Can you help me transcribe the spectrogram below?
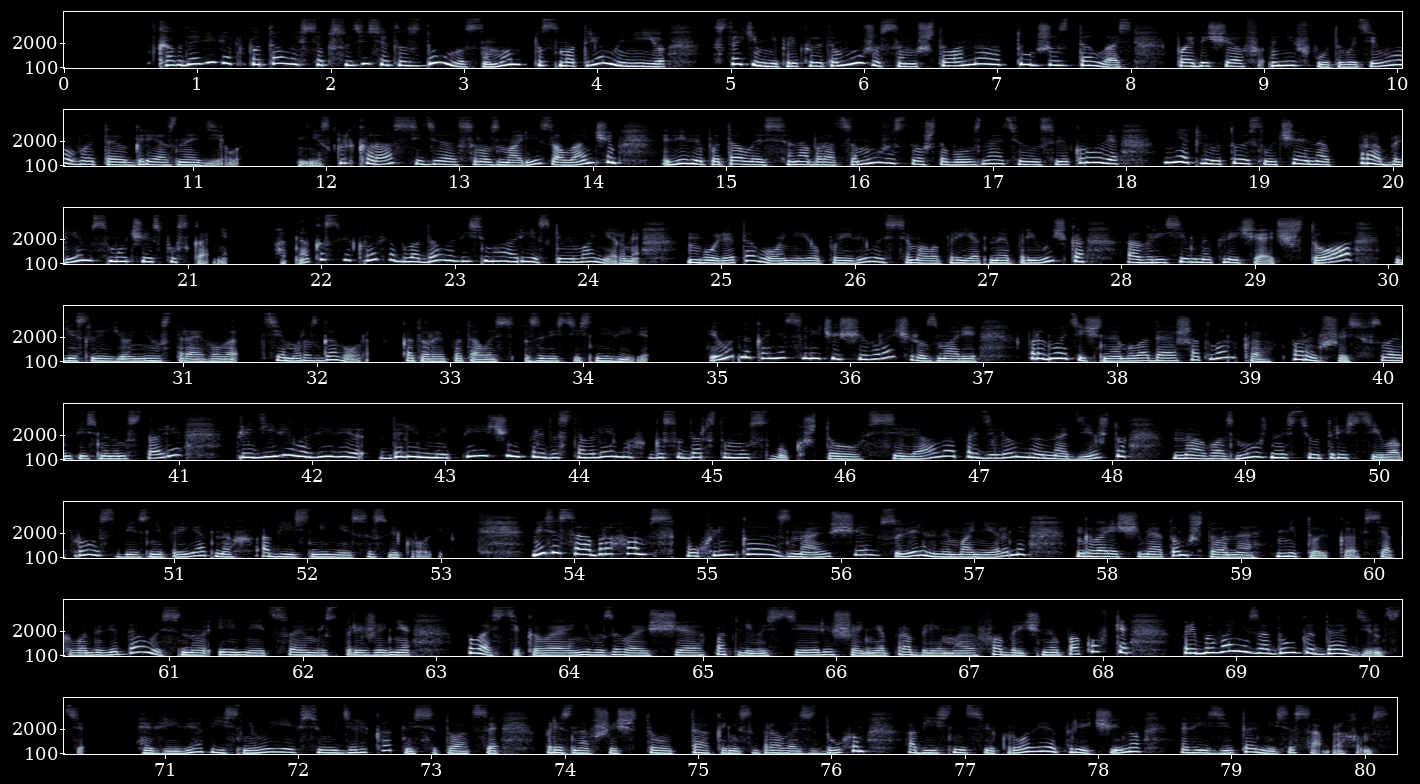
Когда Виви попыталась обсудить это с Дугласом, он посмотрел на нее с таким неприкрытым ужасом, что она тут же сдалась, пообещав не впутывать его в это грязное дело. Несколько раз, сидя с Розмари за ланчем, Виви пыталась набраться мужества, чтобы узнать у свекрови, нет ли у той случайно проблем с мочеиспусканием. Однако свекровь обладала весьма резкими манерами. Более того, у нее появилась малоприятная привычка агрессивно кричать «Что?», если ее не устраивала тема разговора, которая пыталась завести с ней Виви. И вот, наконец, лечащий врач Розмари, прагматичная молодая шотландка, порывшись в своем письменном столе, предъявила Виве длинный перечень предоставляемых государством услуг, что вселяло определенную надежду на возможность утрясти вопрос без неприятных объяснений со свекровью. Миссис Абрахамс, пухленькая, знающая, с уверенными манерами, говорящими о том, что она не только всякого навидалась, но и имеет в своем распоряжении пластиковое, не вызывающее потливости решение проблемы фабричной упаковки, прибыла незадолго до одиннадцати. Виви объяснила ей всю деликатность ситуации, признавшись, что так и не собралась с духом объяснить свекрови причину визита миссис Абрахамс.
